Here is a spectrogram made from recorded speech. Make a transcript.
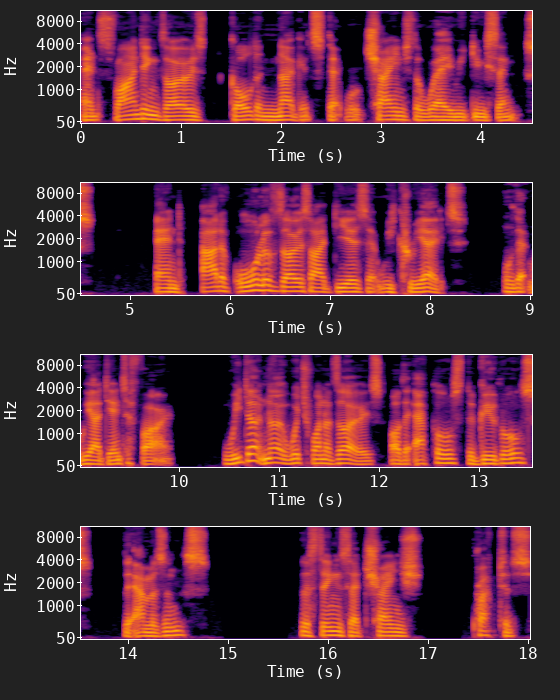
and finding those golden nuggets that will change the way we do things. And out of all of those ideas that we create or that we identify, we don't know which one of those are the Apples, the Googles, the Amazons, the things that change practice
